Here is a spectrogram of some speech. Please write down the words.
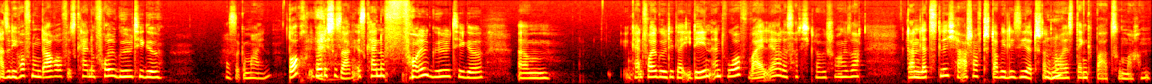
also die Hoffnung darauf ist keine vollgültige, hast du gemein? Doch, würde ich so sagen, ist keine vollgültige ähm, kein vollgültiger Ideenentwurf, weil er, das hatte ich glaube ich schon mal gesagt, dann letztlich Herrschaft stabilisiert, statt mhm. Neues denkbar zu machen.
